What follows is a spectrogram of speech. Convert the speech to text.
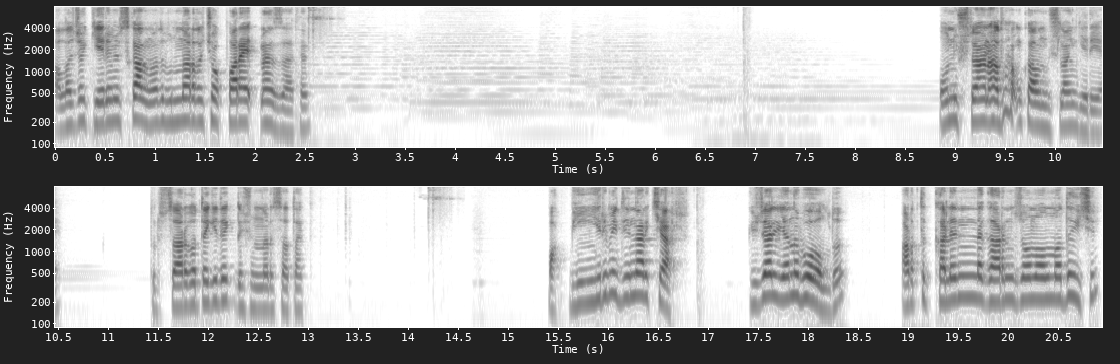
Alacak yerimiz kalmadı. Bunlar da çok para etmez zaten. On üç tane adam kalmış lan geriye. Dur Sargot'a gidek de şunları satak. Bak 1020 dinar kar. Güzel yanı bu oldu. Artık kalenin de garnizon olmadığı için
